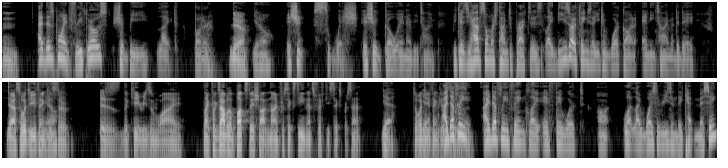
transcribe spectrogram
Mm. At this point, free throws should be like butter. Yeah. You know, it should swish. It should go in every time because you have so much time to practice. Like these are things that you can work on any time of the day. Yeah. So what do you think You is the is the key reason why? Like for example, the Bucks they shot nine for sixteen. That's fifty six percent. Yeah. So what do you think? Is I definitely? I definitely think like if they worked on what like was the reason they kept missing.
